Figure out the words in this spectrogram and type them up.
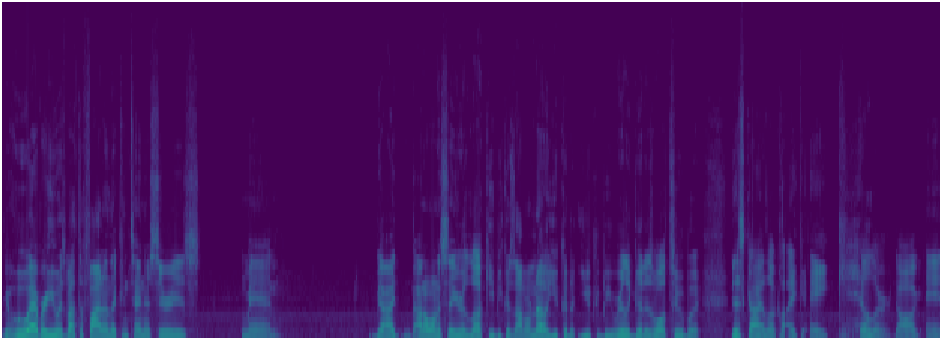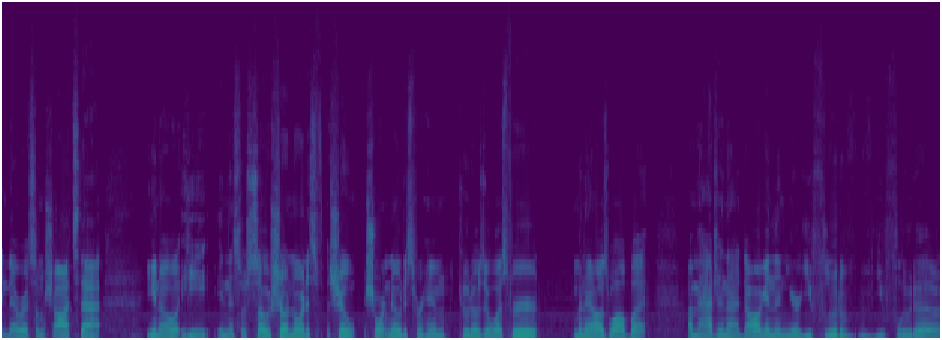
whoever he was about to fight on the contender series, man, I, I don't want to say you're lucky because I don't know. You could you could be really good as well too, but this guy looked like a killer dog, and there were some shots that, you know, he and this was so short notice, show short notice for him. Kudos it was for Manel as well, but imagine that dog, and then you're you flew to you flew to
